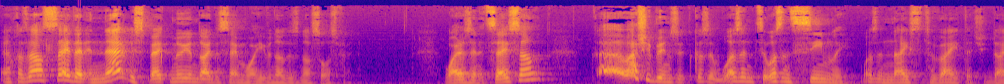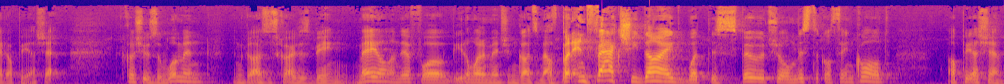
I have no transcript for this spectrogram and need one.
And Chazal say that in that respect, Miriam died the same way, even though there's no source for it. Why doesn't it say so? Uh, Rashi brings it because it wasn't, it wasn't seemly. It wasn't nice to write that she died Opi Hashem. Because she was a woman, and God's described as being male, and therefore you don't want to mention God's mouth. But in fact, she died what this spiritual, mystical thing called Opi Hashem,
